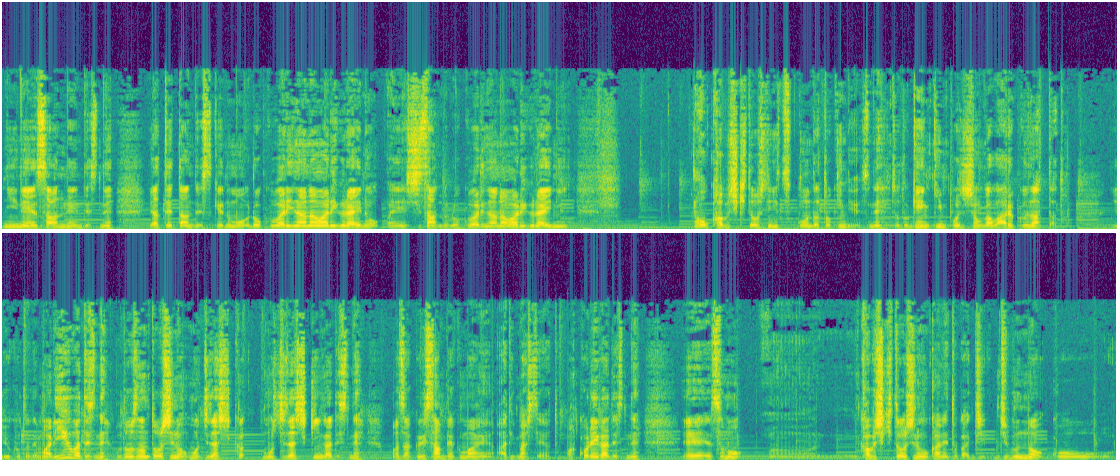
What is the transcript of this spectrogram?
2年、3年ですね、やってたんですけども、6割、7割ぐらいの、え資産の6割、7割ぐらいに、を株式投資に突っ込んだ時にですね、ちょっと現金ポジションが悪くなったと。いうことで、まあ、理由はですね、不動産投資の持ち出しか持ち出し金がですね、まあ、ざっくり300万円ありましたよと。まあ、これがですね、えー、その、株式投資のお金とか自分のこう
